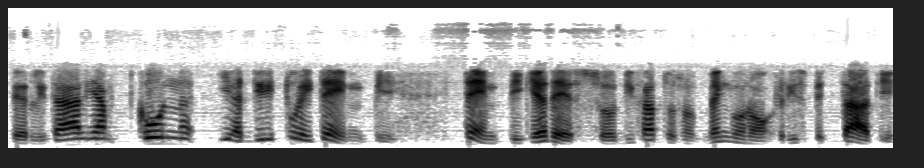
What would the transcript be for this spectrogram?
per l'Italia con addirittura i tempi tempi che adesso di fatto sono, vengono rispettati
